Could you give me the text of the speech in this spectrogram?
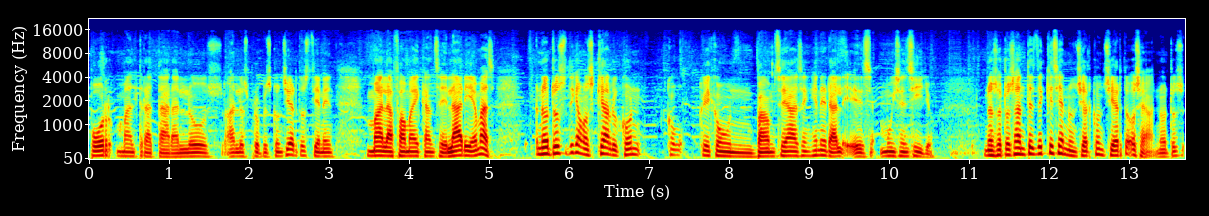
por maltratar a los, a los propios conciertos, tienen mala fama de cancelar y demás. Nosotros digamos que algo con, con- que con BAM se hace en general es muy sencillo. Nosotros antes de que se anuncie el concierto, o sea, nosotros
